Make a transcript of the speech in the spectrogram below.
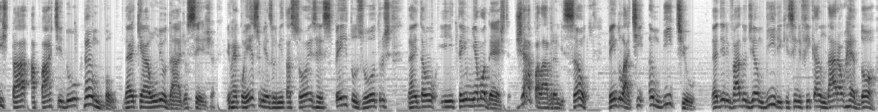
que está a parte do humble, né, que é a humildade, ou seja, eu reconheço minhas limitações, respeito os outros, né, então e tenho minha modéstia. Já a palavra ambição vem do latim ambitio, né, derivado de ambire, que significa andar ao redor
